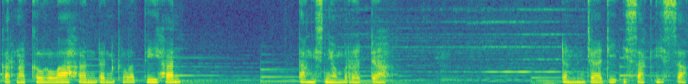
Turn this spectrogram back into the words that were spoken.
karena kelelahan dan keletihan, tangisnya mereda dan menjadi isak-isak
